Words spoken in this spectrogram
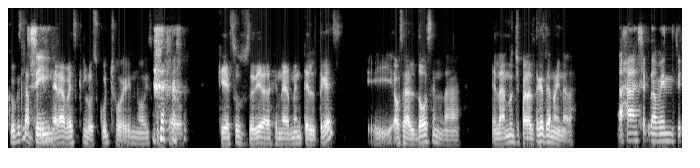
creo que es la Sí. primera vez que lo escucho, ¿eh? No he escuchado que eso sucediera generalmente el 3, y, o sea, el 2 en la, en la noche, para el 3 ya no hay nada. Ajá, exactamente.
